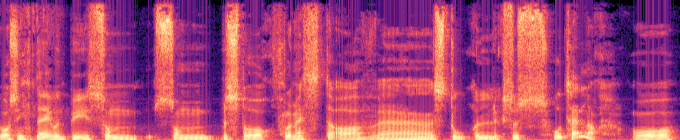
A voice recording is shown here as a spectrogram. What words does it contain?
Washington er jo en by som, som består for det meste av uh, store luksushoteller. Og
